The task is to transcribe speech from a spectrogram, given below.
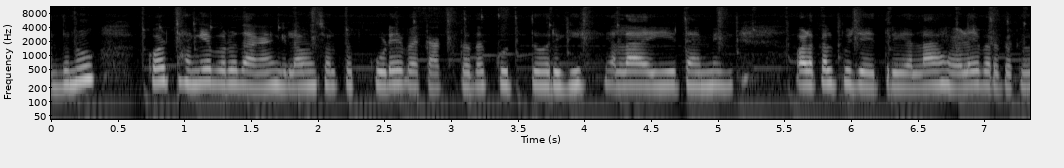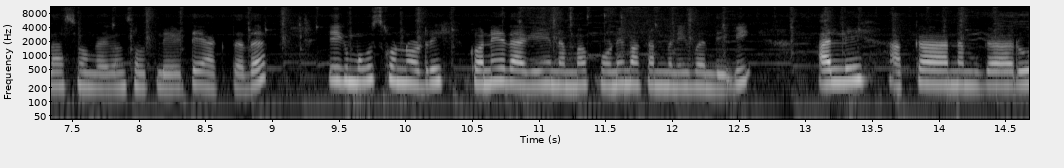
ಅದನ್ನು ಕೊಟ್ಟು ಹಾಗೆ ಬರೋದು ಆಗಂಗಿಲ್ಲ. ಒಂದು ಸ್ವಲ್ಪ ಹೊತ್ತು ಕೂಡೇಬೇಕಾಗ್ತದೆ ಕೂತೋರಿಗೆ ಎಲ್ಲ ಈ ಟೈಮಿಗೆ ಒಳಕಲ್ ಪೂಜೆ ಐತ್ರಿ, ಎಲ್ಲ ಹೇಳೇ ಬರಬೇಕಲ್ಲ ಸೊ ಹಂಗಾಗಿ ಒಂದು ಸ್ವಲ್ಪ ಲೇಟೇ ಆಗ್ತದೆ. ಈಗ ಮುಗಿಸ್ಕೊಂಡು ನೋಡ್ರಿ ಕೊನೆಯದಾಗಿ ನಮ್ಮ ಪೂರ್ಣಿಮಾಕನ ಮನೆಗೆ ಬಂದೀವಿ. ಅಲ್ಲಿ ಅಕ್ಕ ನಮ್ಗೆ ರೋ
